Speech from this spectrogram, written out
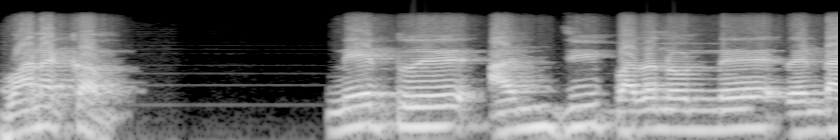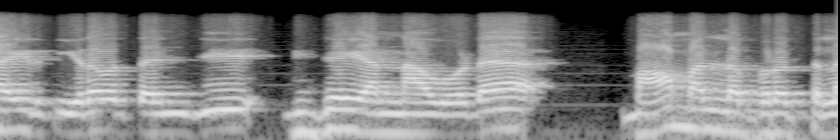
வணக்கம். நேற்று அஞ்சு பதினொன்னு ரெண்டாயிரத்தி இருபத்தஞ்சு விஜய் அண்ணாவோட மாமல்லபுரத்துல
